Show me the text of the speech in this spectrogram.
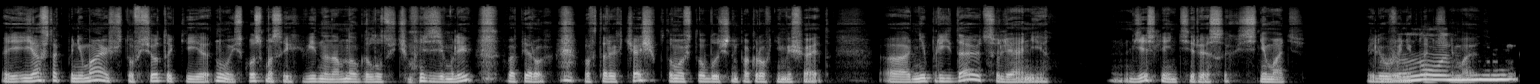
Я же так понимаю, что все-таки ну, из космоса их видно намного лучше, чем из Земли, во-первых. Во-вторых, чаще, потому что облачный покров не мешает. А не приедаются ли они? Есть ли интерес их снимать? Или уже никто ну, не снимает?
